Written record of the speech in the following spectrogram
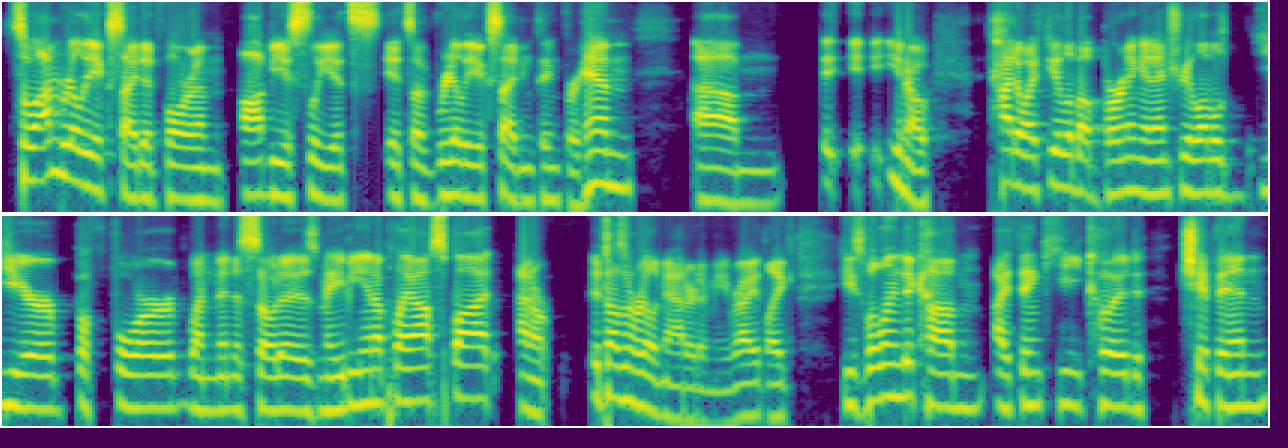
so I'm really excited for him. Obviously, it's it's a really exciting thing for him. Um, it- it- you know, how do I feel about burning an entry level year before when Minnesota is maybe in a playoff spot? I don't. It doesn't really matter to me, right? Like he's willing to come. I think he could chip in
